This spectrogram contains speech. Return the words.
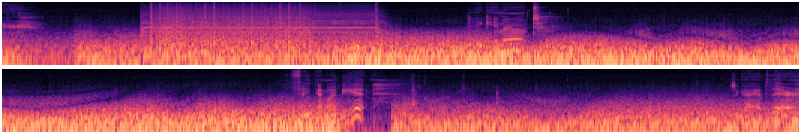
Here. Take him out. I think that might be it. There's a guy up there.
